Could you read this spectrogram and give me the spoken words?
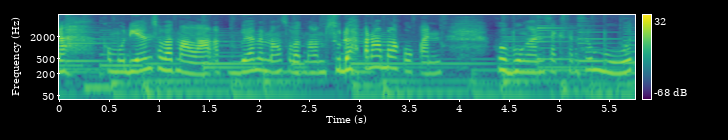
Nah kemudian sobat malam apabila memang sobat malam sudah pernah melakukan hubungan seks tersebut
